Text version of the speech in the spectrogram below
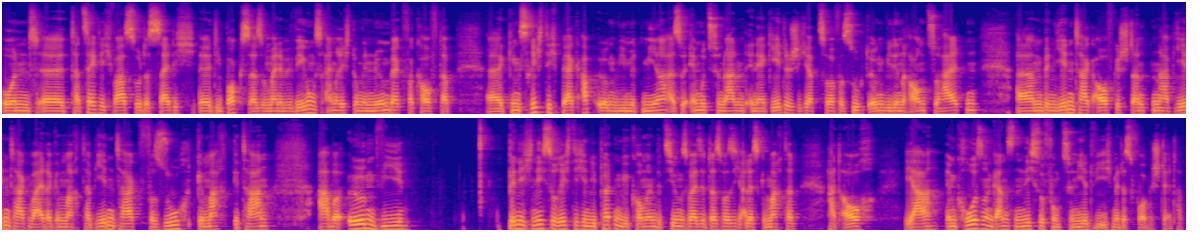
Und äh, tatsächlich war es so, dass seit ich äh, die Box, also meine Bewegungseinrichtung in Nürnberg verkauft habe, äh, ging es richtig bergab irgendwie mit mir, also emotional und energetisch. Ich habe zwar versucht, irgendwie den Raum zu halten, ähm, bin jeden Tag aufgestanden, habe jeden Tag weitergemacht, habe jeden Tag versucht, gemacht, getan, aber irgendwie bin ich nicht so richtig in die Pötten gekommen, beziehungsweise das, was ich alles gemacht habe, hat auch ja im Großen und Ganzen nicht so funktioniert, wie ich mir das vorgestellt habe.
